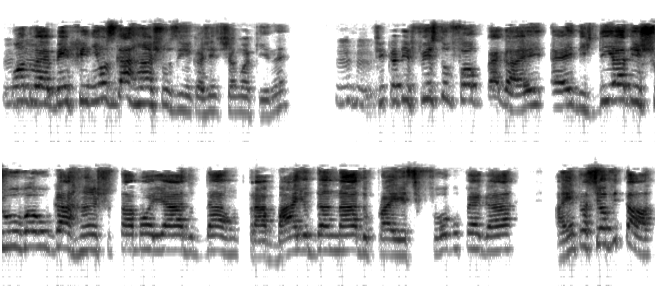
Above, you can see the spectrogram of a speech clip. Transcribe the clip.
Uhum. Quando é bem fininho, os garranchozinhos que a gente chama aqui, né? Uhum. Fica difícil do fogo pegar. Aí, aí diz: dia de chuva, o garrancho tá molhado, dá um trabalho danado para esse fogo pegar. Aí entra seu Vitar.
